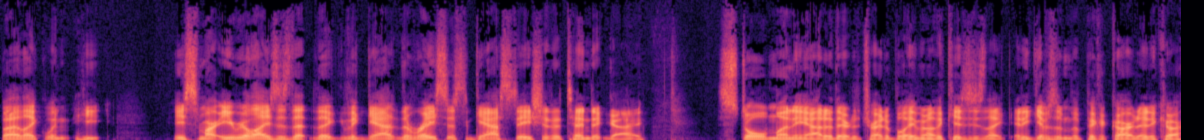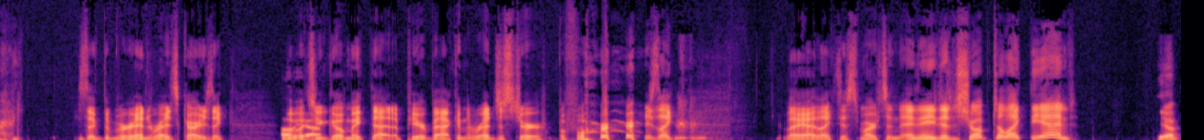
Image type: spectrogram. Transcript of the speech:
But I like when he he's smart. He realizes that the the gas the racist gas station attendant guy stole money out of there to try to blame it on the kids. He's like, and he gives him the pick a card, any card. He's like the Miranda rights card. He's like, Oh, about yeah. you go make that appear back in the register before? He's like, like I like this smarts, and and he doesn't show up till like the end. Yep.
